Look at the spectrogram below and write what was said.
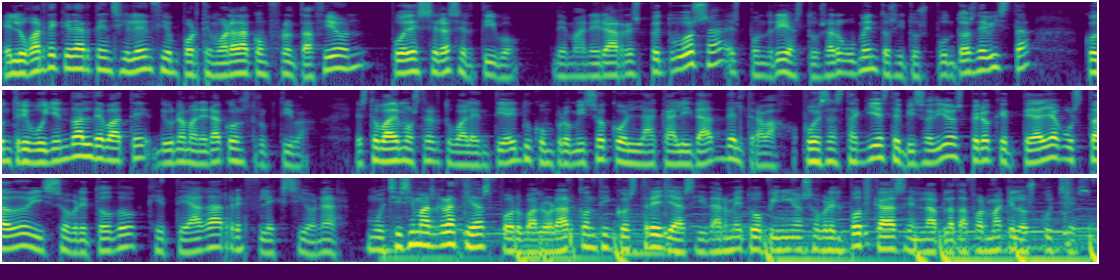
En lugar de quedarte en silencio por temor a la confrontación, puedes ser asertivo. De manera respetuosa expondrías tus argumentos y tus puntos de vista, contribuyendo al debate de una manera constructiva. Esto va a demostrar tu valentía y tu compromiso con la calidad del trabajo. Pues hasta aquí este episodio, espero que te haya gustado y sobre todo que te haga reflexionar. Muchísimas gracias por valorar con 5 estrellas y darme tu opinión sobre el podcast en la plataforma que lo escuches.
